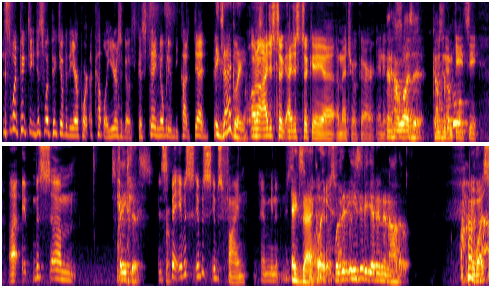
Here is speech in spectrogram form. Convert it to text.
this is what picked you. This is what picked you up at the airport a couple of years ago because today nobody would be caught dead. picking you up at the Exactly. Oh no, I just took I just took a uh, a metro car, and it And was, how was uh, it? It was an Comfortable? MKC. Uh, it was um, Spacious. It was, it was it was it was fine. I mean, it was, Exactly. but it was, Was it easy to get in and out of? It was.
